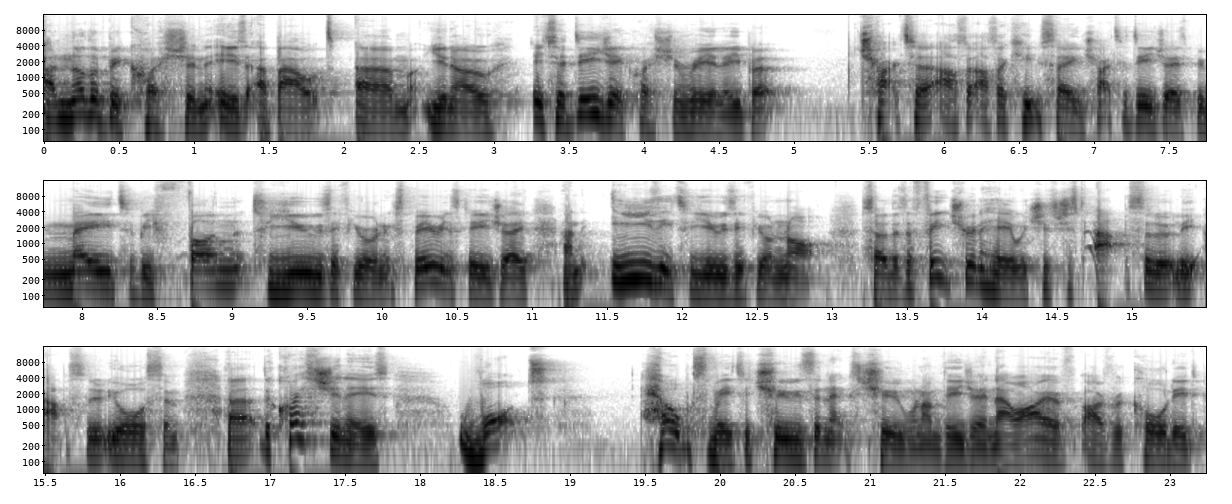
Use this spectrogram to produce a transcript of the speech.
Another big question is about, um, you know, it's a DJ question really, but Traktor, as, as, I keep saying, Traktor DJ has been made to be fun to use if you're an experienced DJ and easy to use if you're not. So there's a feature in here which is just absolutely, absolutely awesome. Uh, the question is, what helps me to choose the next tune when I'm DJing. Now I have I've recorded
